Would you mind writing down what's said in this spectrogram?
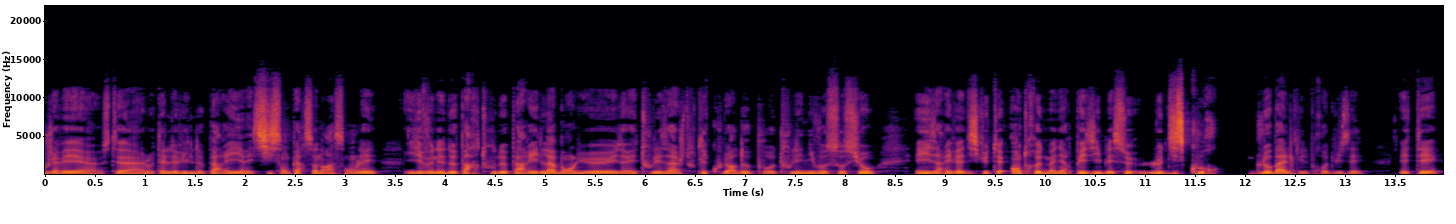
Où j'avais, euh, c'était à l'hôtel de ville de Paris, il y avait 600 personnes rassemblées. Ils venaient de partout, de Paris, de la banlieue, ils avaient tous les âges, toutes les couleurs de peau, tous les niveaux sociaux, et ils arrivaient à discuter entre eux de manière paisible, et ce, le discours global qu'ils produisaient était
